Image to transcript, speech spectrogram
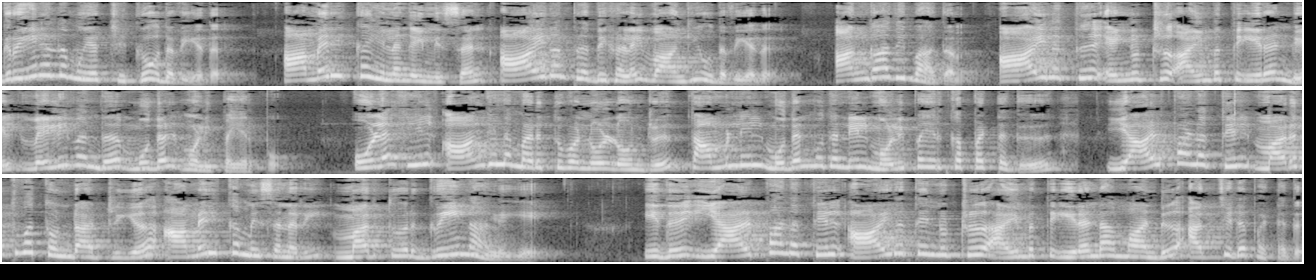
கிரீனது முயற்சிக்கு உதவியது. அமெரிக்க இலங்கை மிஷன் ஆயிரம் பிரதிகளை வாங்கி உதவியது. அங்காதிபாதம் ஆயிரத்து எண்ணூற்று ஐம்பத்தி இரண்டில் வெளிவந்த முதல் மொழிபெயர்ப்பு. உலகில் ஆங்கில மருத்துவ நூல் ஒன்று தமிழில் முதன் முதலில் மொழிபெயர்க்கப்பட்டது. யாழ்ப்பாணத்தில் மருத்துவ தொண்டாற்றிய அமெரிக்க மிஷனரி மருத்துவர் கிரீனாலேயே. இது யாழ்ப்பாணத்தில் ஆயிரத்தி எண்ணூற்று ஐம்பத்தி இரண்டாம் ஆண்டு அச்சிடப்பட்டது.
